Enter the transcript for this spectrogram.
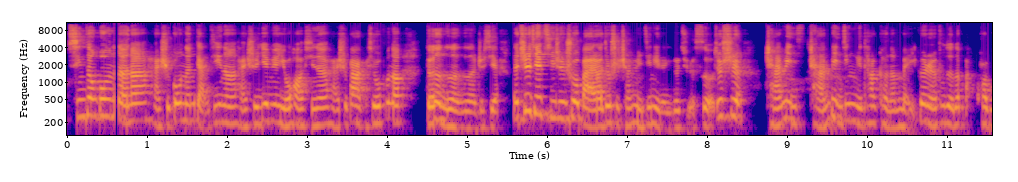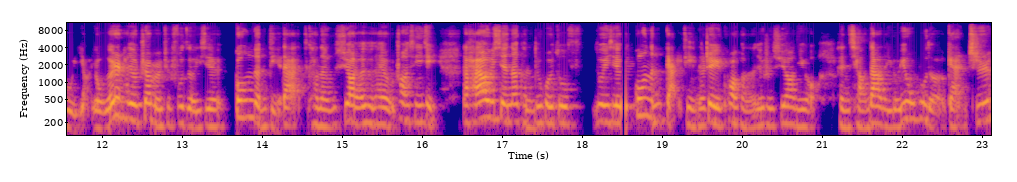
新增功能呢，还是功能改进呢，还是页面友好型呢，还是 bug 修复呢？等等等等等等这些，那这些其实说白了就是产品经理的一个角色，就是产品产品经理他可能每一个人负责的板块不一样，有的人他就专门去负责一些功能迭代，可能需要要求他有创新性，那还有一些呢，可能就会做做一些功能改进，那这一块可能就是需要你有很强大的一个用户的感知，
